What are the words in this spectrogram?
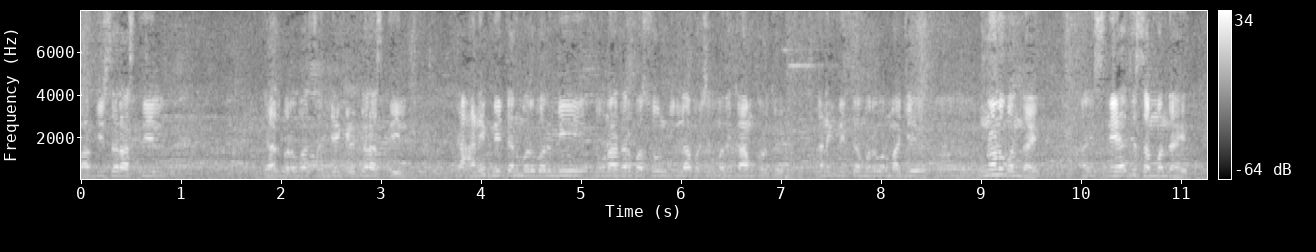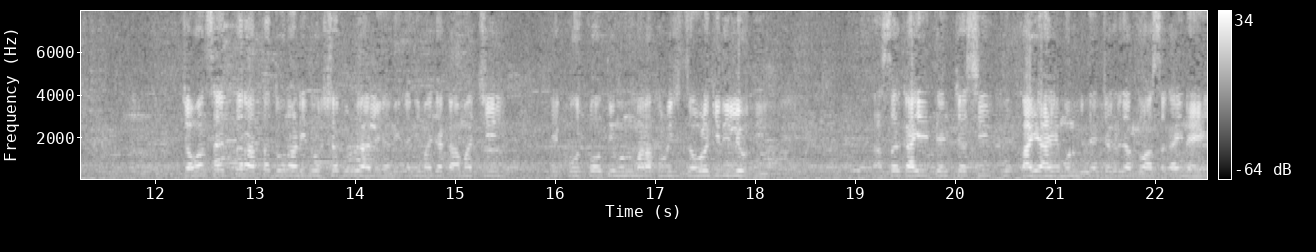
बाबजी सर असतील त्याचबरोबर संजय केळकर असतील या अनेक नेत्यांबरोबर मी दोन हजारपासून जिल्हा परिषदमध्ये काम करतो आहे अनेक नेत्यांबरोबर माझे ऋणानुबंध आहेत आणि स्नेहाचे संबंध आहेत. चव्हाण साहेब तर आता दोन अडीच वर्षापूर्वी आले आणि त्यांनी माझ्या कामाची एक पोचपावती म्हणून मला थोडीशी जवळकी दिली होती. असं काही त्यांच्याशी खूप काही आहे म्हणून मी त्यांच्याकडे जातो असं काही नाही.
